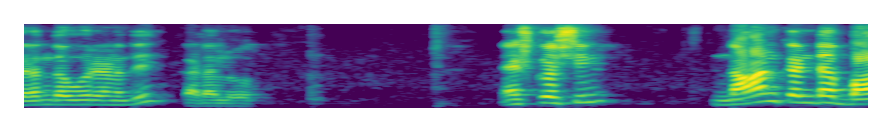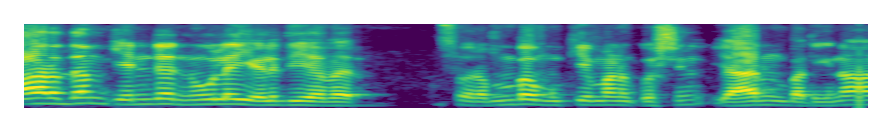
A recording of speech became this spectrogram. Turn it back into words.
பிறந்த ஊர் எனது கடலூர். நெக்ஸ்ட் கொஸ்டின் நான் கண்ட பாரதம் என்ற நூலை எழுதியவர். ஸோ ரொம்ப முக்கியமான கொஸ்டின் யாருன்னு பார்த்தீங்கன்னா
